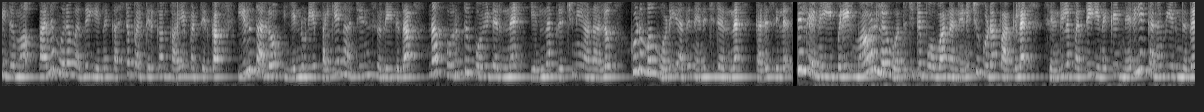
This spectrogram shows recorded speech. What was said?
விதமாக பல முறை வந்து என்னை கஷ்டப்படுத்தியிருக்கான் காயப்படுத்தியிருக்கான். இருந்தாலும் என்னுடைய பையனாச்சின்னு சொல்லிட்டு தான் நான் பொறுத்து போயிட்டு இருந்தேன். என்ன பிரச்சனையானாலும் குடும்பம் உடையாதுன்னு நினச்சிட்டு இருந்தேன். கடைசியில் என்னை இப்படி மாறில் உதச்சிட்டு போவான் நான் நினச்சி கூட பார்க்கல. செந்திலை பற்றி எனக்கு நிறைய கனவு இருந்தது.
